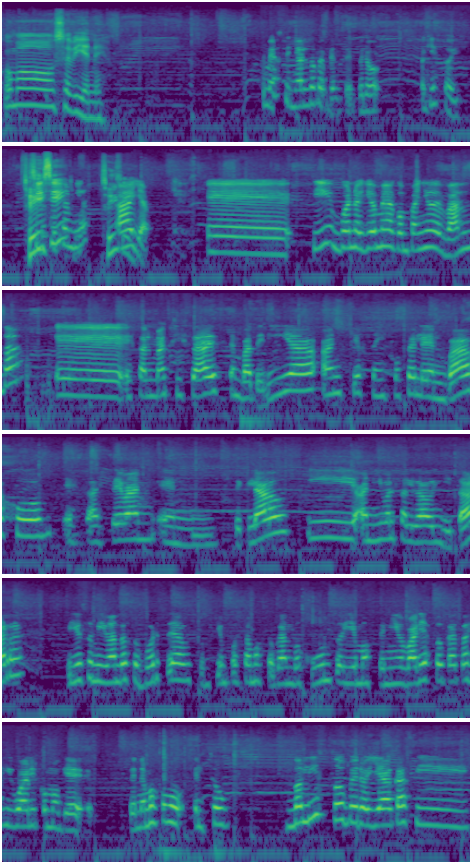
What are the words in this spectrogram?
¿Cómo se viene? Me señal de repente, pero aquí estoy. Sí, sí. ¿También? Sí, Ah, sí. ya. Eh, sí, bueno, yo me acompaño de banda. Eh, está el Maxi Sáez en batería, Ángel Steinhoffel en bajo, está Esteban en teclados y Aníbal Salgado en guitarra. Ellos son mi banda soporte, hace un tiempo estamos tocando juntos y hemos tenido varias tocatas igual, como que tenemos como el show no listo, pero ya casi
